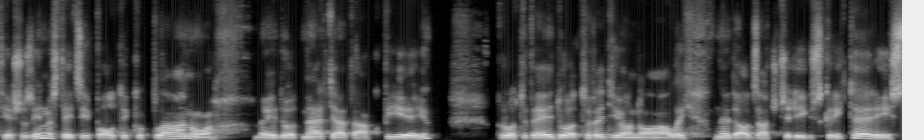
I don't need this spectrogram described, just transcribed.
tieši uz investīciju politiku plāno veidot mērķētāku pieeju, proti, veidot reģionāli nedaudz atšķirīgus kritērijus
